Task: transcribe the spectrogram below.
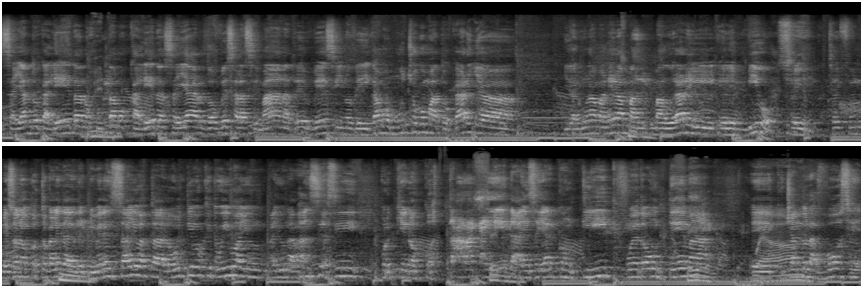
ensayando caleta, nos juntamos caleta a ensayar dos veces a la semana, tres veces y nos dedicamos mucho como a tocar y, a, y de alguna manera madurar el, el, en vivo. Sí. Eso nos costó caleta, desde el primer ensayo hasta los últimos que tuvimos hay un, hay un avance así, porque nos costaba caleta, ensayar con clic fue todo un tema, eh, escuchando las voces,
